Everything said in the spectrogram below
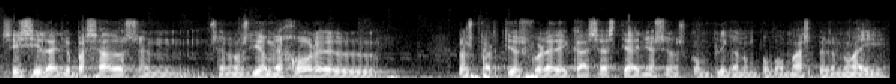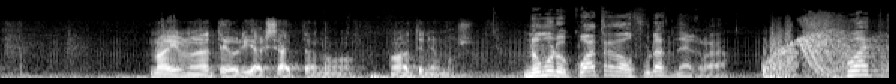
Sí, sí, el año pasado se, se nos dio mejor el- los partidos fuera de casa, este año se nos complican un poco más, pero no hay, no hay una teoría exacta, no, no la tenemos. Número 4 del forat negre. 4.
